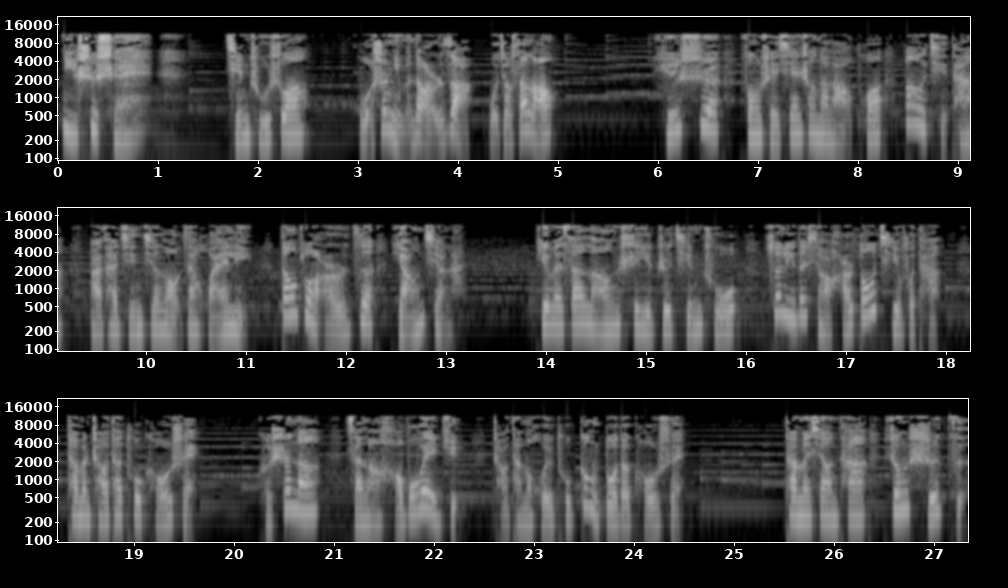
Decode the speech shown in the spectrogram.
你是谁？”秦厨说：“我是你们的儿子，我叫三郎。”于是风水先生的老婆抱起他，把他紧紧搂在怀里，当做儿子养起来。因为三郎是一只禽雏，村里的小孩都欺负他，他们朝他吐口水。可是呢，三郎毫不畏惧，朝他们回吐更多的口水。他们向他扔石子，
